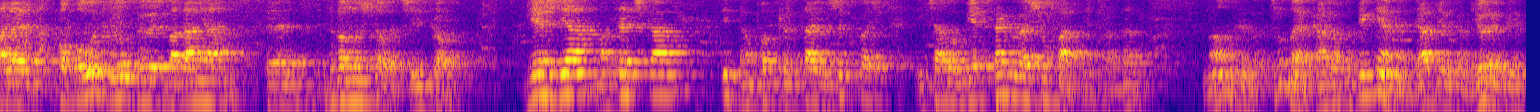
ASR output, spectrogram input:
ale po południu były badania te wydolnościowe, czyli co? Bieżnia, maseczka i tam podkręcają szybkość i trzeba było biec tak, aż się upadnie, prawda? No, no trudno, jak każą, to biegniemy. Ja biegłem, Jurek biegł,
